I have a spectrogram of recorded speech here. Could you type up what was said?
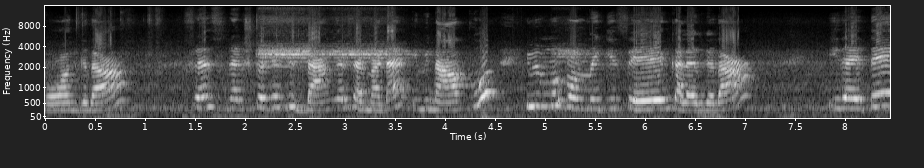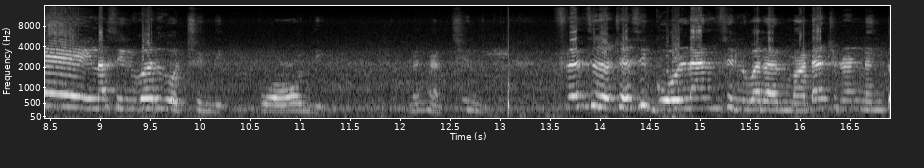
బాగుంది కదా? ఫ్రెండ్స్ నెక్స్ట్ వచ్చేసి బ్యాంగిల్స్ అనమాట ఇవి నాకు ఇవి మా మమ్మీకి సేమ్ కలర్ కదా? ఇదైతే ఇలా సిల్వర్గా వచ్చింది. బాగుంది. నాకు నచ్చింది. ఫ్రెండ్స్ ఇది వచ్చేసి గోల్డ్ అండ్ సిల్వర్ అనమాట చూడండి ఎంత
